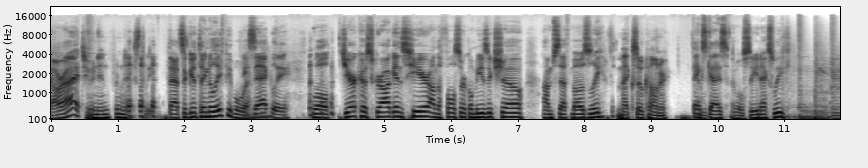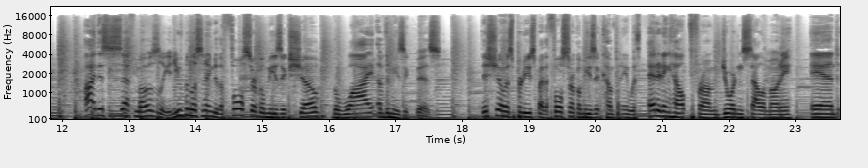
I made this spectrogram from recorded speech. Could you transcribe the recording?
All right. Tune in for next week. That's a good thing to leave people with. Exactly. Well, Jericho Scroggins here on the Full Circle Music Show. I'm Seth Mosley, Mex O'Connor. Thanks, guys. and we'll see you next week. Hi, this is Seth Mosley, and you've been listening to the Full Circle Music Show, The Why of the Music Biz. This show is produced by the Full Circle Music Company with editing help from Jordan Salamoni. And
